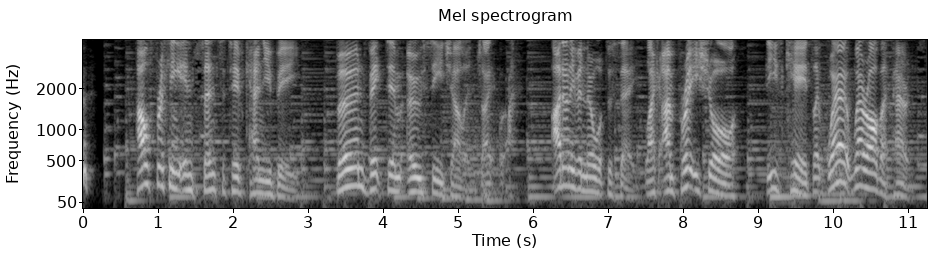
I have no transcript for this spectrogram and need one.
How freaking insensitive can you be? Burn Victim OC Challenge. I, I don't even know what to say. Like, I'm pretty sure these kids, like, where, where are their parents?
